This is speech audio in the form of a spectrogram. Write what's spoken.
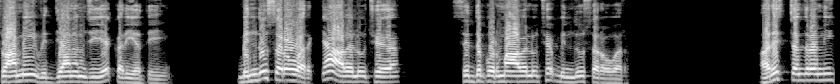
સ્વામી વિદ્યાનંદજીએ કરી હતી. બિંદુ સરોવર ક્યાં આવેલું છે? સિદ્ધપુરમાં આવેલું છે બિંદુ સરોવર. હરિશ્ચંદ્રની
